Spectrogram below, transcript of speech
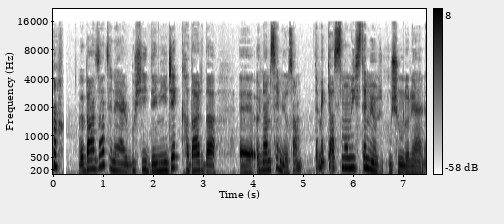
Ve ben zaten eğer bu şeyi deneyecek kadar da e, önemsemiyorsam demek ki aslında onu istemiyormuşumdur yani.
